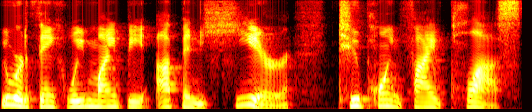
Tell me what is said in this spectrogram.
we were to think we might be up in here, 2.5 plus.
